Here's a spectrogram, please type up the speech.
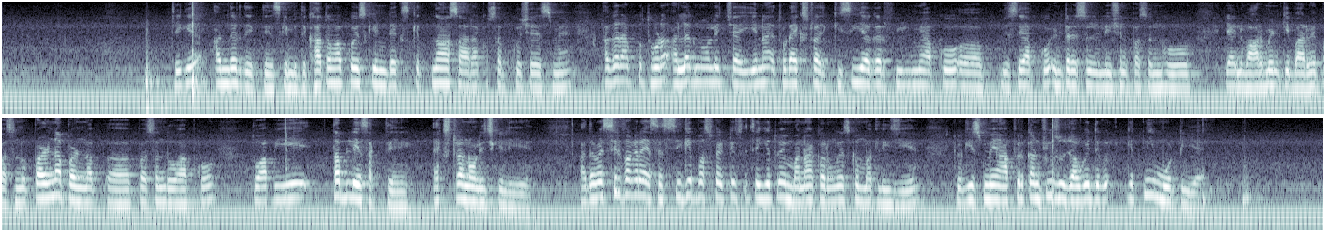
ठीक है, अंदर देखते हैं इसके, मैं दिखाता हूँ आपको इसकी इंडेक्स कितना सारा को सब कुछ है इसमें। अगर आपको थोड़ा अलग नॉलेज चाहिए ना, थोड़ा एक्स्ट्रा किसी अगर फ़ील्ड में आपको जैसे आपको इंटरनेशनल रिलेशन पसंद हो, या इन्वायरमेंट के बारे में पसंद हो, पढ़ना पढ़ना पसंद हो आपको तो आप ये तब ले सकते हैं एक्स्ट्रा नॉलेज के लिए। अदरवाइज़ सिर्फ़ अगर एसएससी के पर्सपेक्टिव से चाहिए तो मैं मना करूँगा, इसको मत लीजिए, क्योंकि इसमें आप फिर कंफ्यूज हो जाओगे, देखो, कितनी मोटी है।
